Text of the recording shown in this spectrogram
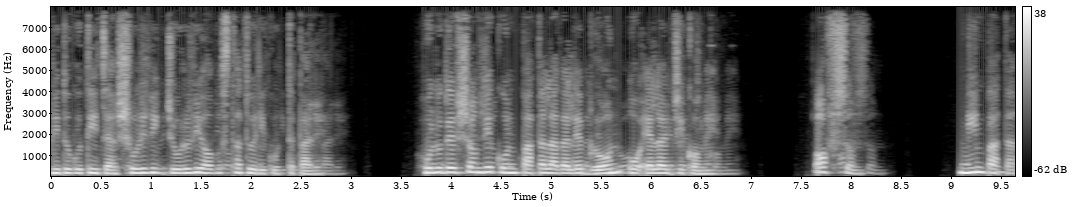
হৃদগতি যা শারীরিক জরুরি অবস্থা তৈরি করতে পারে। হলুদের সঙ্গে কোন পাতা লাগালে ব্রণ ও অ্যালার্জি কমে? অপশন নিম পাতা,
